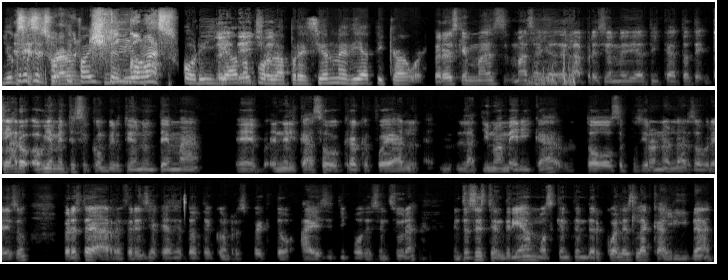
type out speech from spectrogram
yo creo que que censuraron un Spotify se chingo vio más. orillado De- de por la presión mediática, güey. Pero es que más, más allá de la presión mediática, Tote, claro, obviamente se convirtió en un tema eh, en el caso, creo que fue Latinoamérica, todos se pusieron a hablar sobre eso, pero esta referencia que hace Tote con respecto a ese tipo de censura, entonces tendríamos que entender cuál es la calidad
